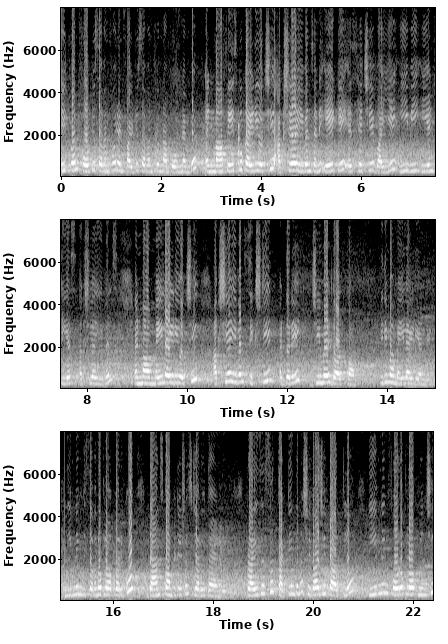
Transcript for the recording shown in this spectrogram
eight one four two seven four and five two seven four నా ఫోన్ నెంబర్ అండ్ మా ఫేస్బుక్ ఐడి వచ్చి అక్షయ ఈవెంట్స్ అండి. A K S H A Y A E V E N T S Akshaya events and మా మెయిల్ ఐడి వచ్చి Akshaya events sixteen at the rate Gmail dot com ఇది మా మెయిల్ ఐడి అండి. ఈవినింగ్ సెవెన్ ఓ క్లాక్ వరకు డాన్స్ కాంపిటీషన్స్ జరుగుతాయండి. ప్రైజెస్ థర్టీన్త్న శివాజీ పార్క్లో ఈవినింగ్ ఫోర్ ఓ క్లాక్ నుంచి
